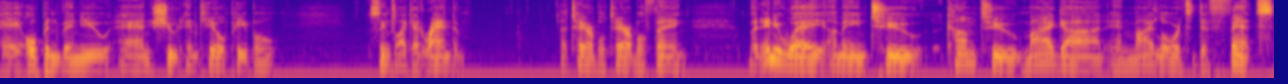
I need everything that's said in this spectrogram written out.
a open venue and shoot and kill people seems like at random. A terrible, terrible thing. But anyway, I mean, to come to my God and my Lord's defense,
